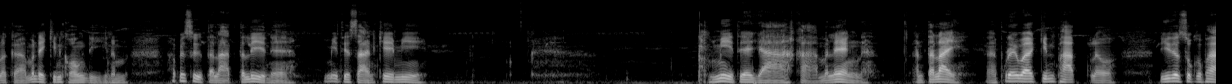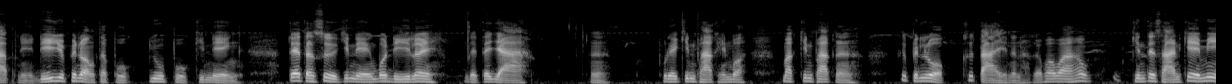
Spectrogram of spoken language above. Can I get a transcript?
แล้วก็มันได้กินของดีนํเฮาไปซื้อตลาดตะลี่เนี่ยมีแต่สารเคมี มีแต่ยาขาแมลงนะอันตรายอ่าผู้ใดว่ากินผักแล้วดีต่อสุขภาพนี่ดีอยู่พี่น้องแต่ปลูกอยู่ปลูกกินเอง แต่ถ้าซื้อกินเองบ่ดีเลยได้แต่ยาเออผู้ใดกินผักเห็นบ่มักกินผักนะ คือเป็นโรคคือตายนั่นนะก็เพราะว่าเขากินแต่สารเคมี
